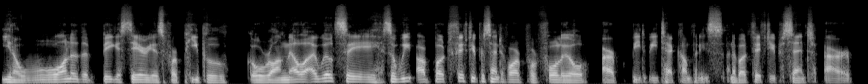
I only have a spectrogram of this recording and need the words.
you know one of the biggest areas where people go wrong. Now, I will say, so we are about 50% of our portfolio are B2B tech companies, and about 50% are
